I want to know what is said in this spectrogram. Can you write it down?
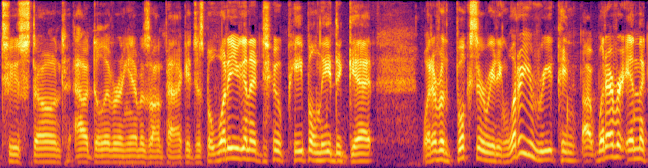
too stoned out delivering Amazon packages. But what are you going to do? People need to get whatever the books they're reading. What are you reading? Uh, whatever in the.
